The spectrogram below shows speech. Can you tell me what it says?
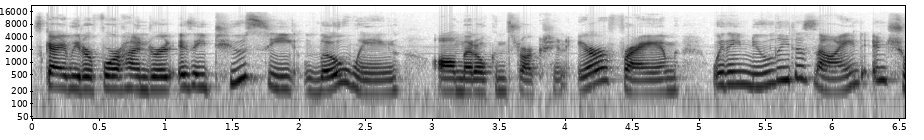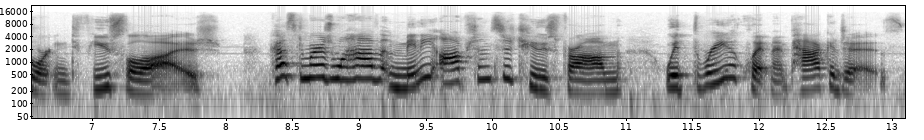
Skyleader 400 is a two-seat, low-wing, all-metal construction airframe with a newly designed and shortened fuselage. Customers will have many options to choose from with three equipment packages,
